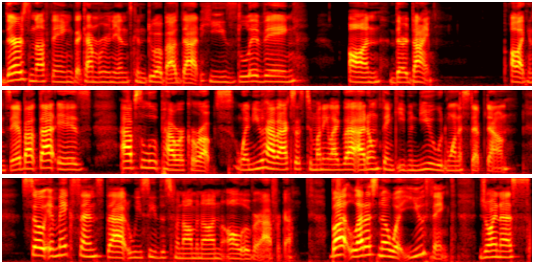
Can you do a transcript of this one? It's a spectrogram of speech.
there's nothing that Cameroonians can do about that. He's living on their dime. All I can say about that is absolute power corrupts. When you have access to money like that, I don't think even you would want to step down. So it makes sense that we see this phenomenon all over Africa. But let us know what you think. Join us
